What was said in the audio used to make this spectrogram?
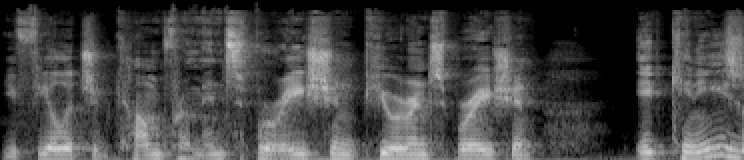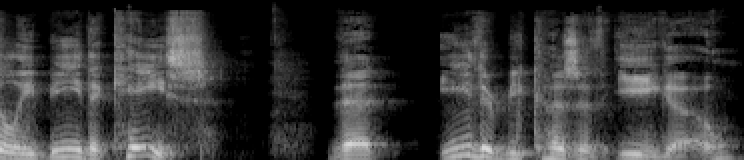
you feel it should come from inspiration, pure inspiration, it can easily be the case that either because of ego,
